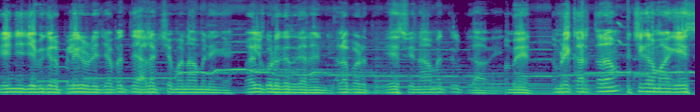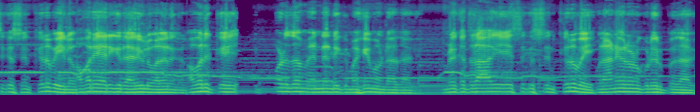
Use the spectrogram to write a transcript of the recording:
கெஞ்சி ஜெபிக்கிற பிள்ளைகளுடைய ஜெபத்தை அலட்சியம் பண்ணாம நீங்க பதில் கொடுக்கறதுக்கு நன்றி. பலப்படுத்து. இயேசு நாமத்தில் பிதாவே. அமேன் நம்முடைய கர்த்தரம் வெற்றிகரமாக இயேசு கிருஷ்ணன் கிருபையிலும் அவரை அறிகிற அறிவில் வளருங்கள். அவருக்கு இப்பொழுதும் என்னென்னைக்கு மகிமை உண்டாதாக நம்முடைய கர்த்தராக இயேசு கிறிஸ்தின் கிருபை உங்கள் அனைவரோடு கூட இருப்பதாக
